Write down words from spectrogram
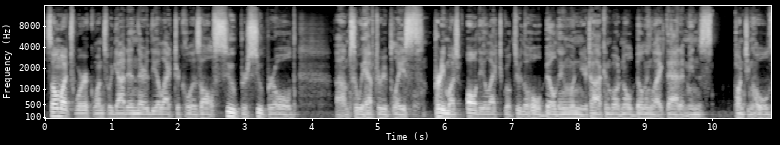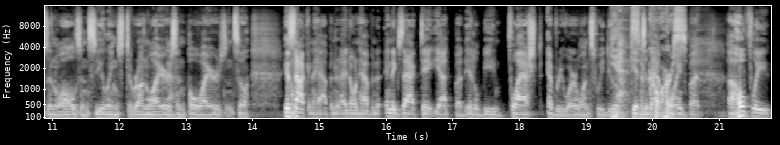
so much work. Once we got in there, the electrical is all super super old, um, so we have to replace pretty much all the electrical through the whole building. When you're talking about an old building like that, it means punching holes in walls and ceilings to run wires and pull wires, and so it's not going to happen. And I don't have an, an exact date yet, but it'll be flashed everywhere once we do Yes, get to that course. point. But uh, hopefully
